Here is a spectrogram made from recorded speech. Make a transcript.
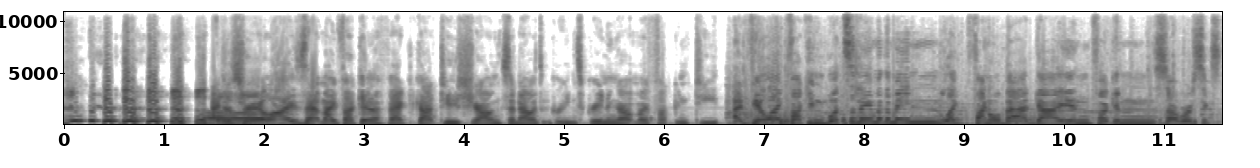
I just realized that my fucking effect got too strong, so now it's green screening out my fucking teeth. I feel like fucking what's the name of the main like final bad guy in fucking Star Wars six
